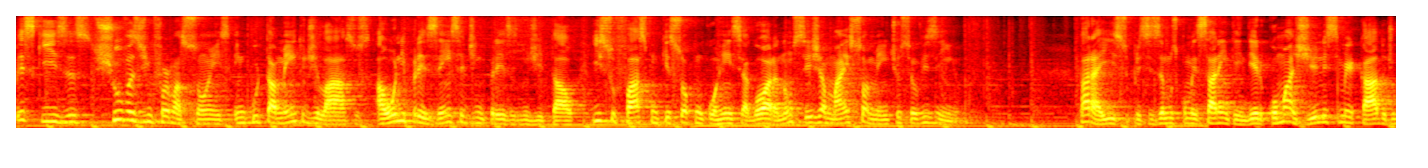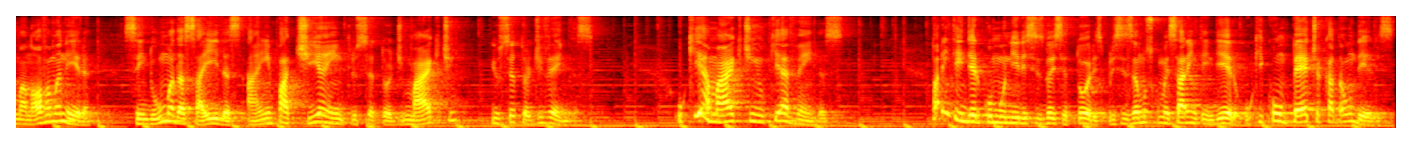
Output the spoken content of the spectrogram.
Pesquisas, chuvas de informações, encurtamento de laços, a onipresença de empresas no digital, isso faz com que sua concorrência agora não seja mais somente o seu vizinho. Para isso, precisamos começar a entender como agir nesse mercado de uma nova maneira, sendo uma das saídas a empatia entre o setor de marketing e o setor de vendas. O que é marketing e o que é vendas? Para entender como unir esses dois setores, precisamos começar a entender o que compete a cada um deles.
